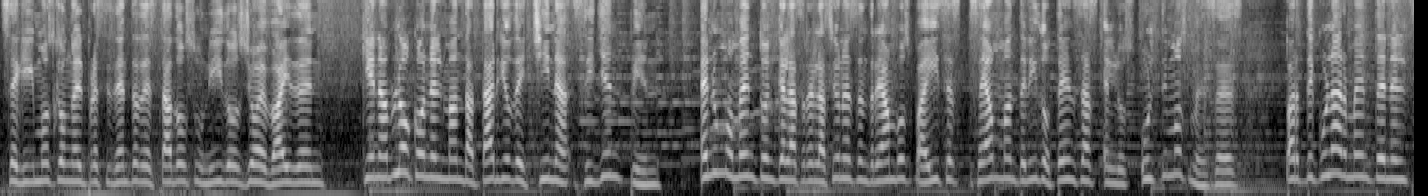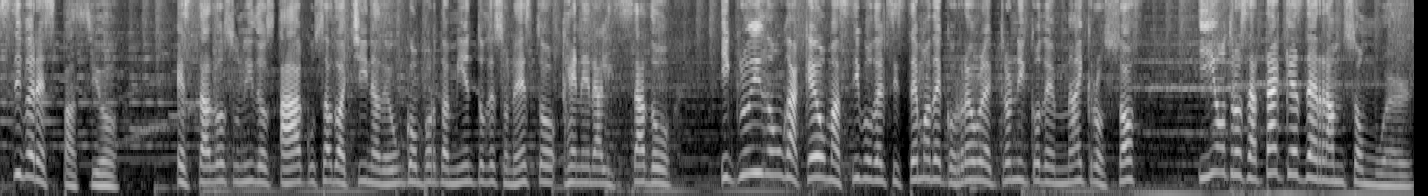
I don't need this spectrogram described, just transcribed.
Seguimos con el presidente de Estados Unidos, Joe Biden, quien habló con el mandatario de China, Xi Jinping, en un momento en que las relaciones entre ambos países se han mantenido tensas en los últimos meses, particularmente en el ciberespacio. Estados Unidos ha acusado a China de un comportamiento deshonesto generalizado, incluido un hackeo masivo del sistema de correo electrónico de Microsoft y otros ataques de ransomware.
